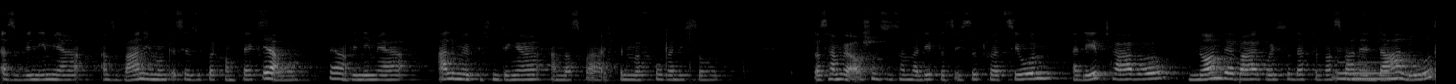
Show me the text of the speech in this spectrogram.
also wir nehmen ja, also Wahrnehmung ist ja super komplex. Ja, So. ja. Wir nehmen ja alle möglichen Dinge anders wahr. Ich bin immer froh, wenn ich so, das haben wir auch schon zusammen erlebt, dass ich Situationen erlebt habe, nonverbal, wo ich so dachte, was war denn da los?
